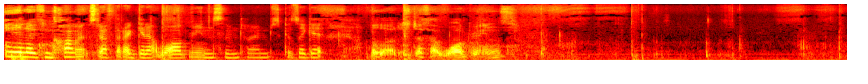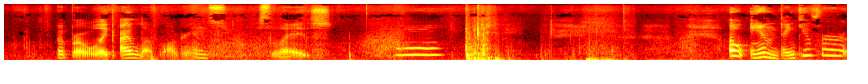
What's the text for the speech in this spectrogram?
And I can comment stuff that I get at Walgreens sometimes because I get a lot of stuff at Walgreens. But bro, like I love Walgreens. Sleighs. Oh. oh, and thank you for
